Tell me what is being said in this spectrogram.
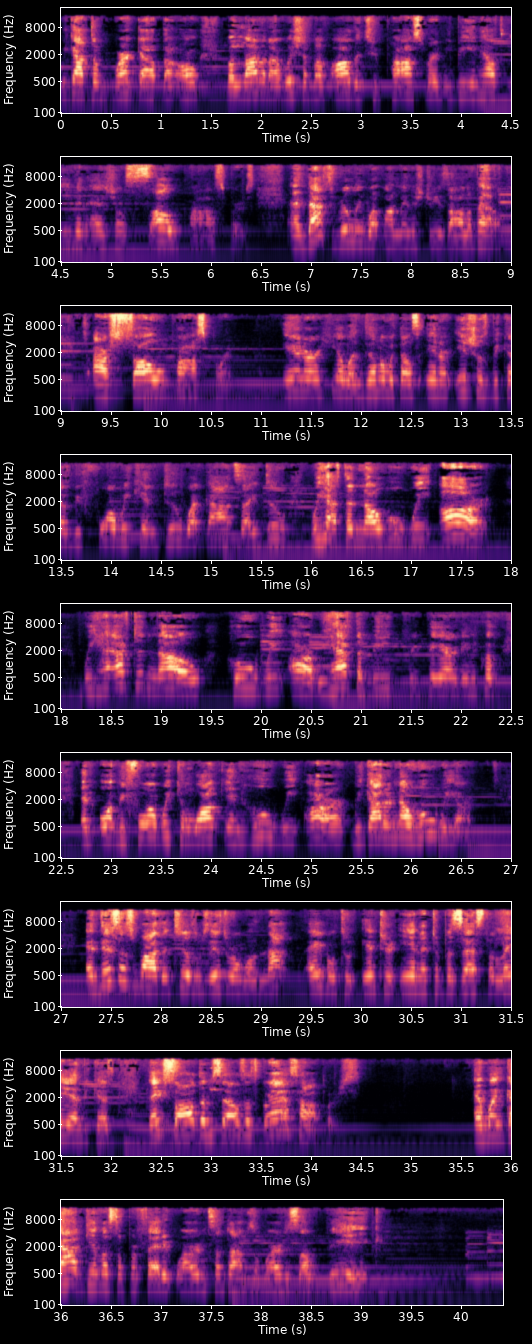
We got to work out the own. Beloved, I wish above all that you prosper and be in health even as your soul prospers. And that's really what my ministry is all about. Our soul prospering inner healing, dealing with those inner issues because before we can do what God say do, we have to know who we are. We have to know who we are. We have to be prepared and equipped. And or before we can walk in who we are, we got to know who we are. And this is why the children of Israel were not able to enter in and to possess the land because they saw themselves as grasshoppers. And when God give us a prophetic word, and sometimes the word is so big,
